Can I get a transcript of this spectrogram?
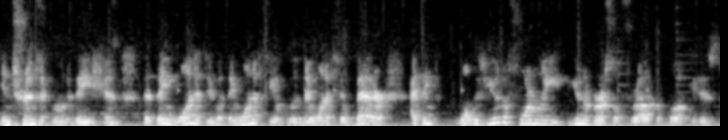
intrinsic motivation that they want to do it. They want to feel good and they want to feel better. I think what was uniformly universal throughout the book is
